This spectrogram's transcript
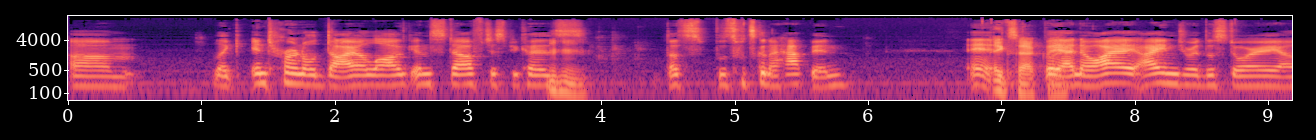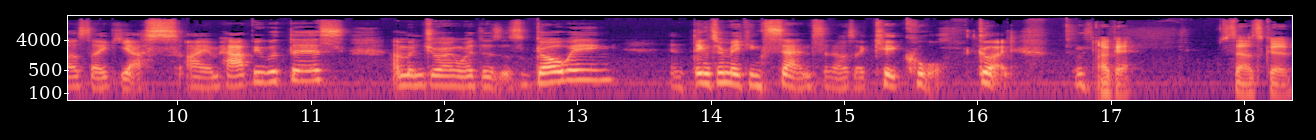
um like internal dialogue and stuff just because Mhm. that's, that's what's gonna happen. And, Exactly. But yeah, no, I I enjoyed the story. I was like, yes, I am happy with this. I'm enjoying where this is going, and things are making sense. And I was like, okay, cool, good. Okay, sounds good.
